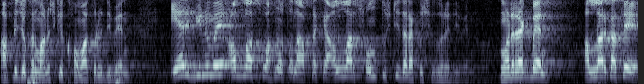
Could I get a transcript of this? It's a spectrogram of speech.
আপনি যখন মানুষকে ক্ষমা করে দিবেন, এর বিনিময়ে আল্লাহ সুবাহতাল্লাহ আপনাকে আল্লাহর সন্তুষ্টি দ্বারা খুশি করে দিবেন। মনে রাখবেন, আল্লাহর কাছে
